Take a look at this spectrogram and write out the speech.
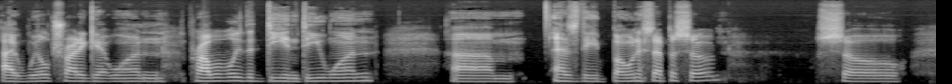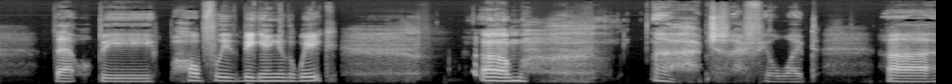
I will try to get one, probably the D and D one. Um, as the bonus episode. So that will be hopefully the beginning of the week. Um, uh, just I feel wiped. Uh,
